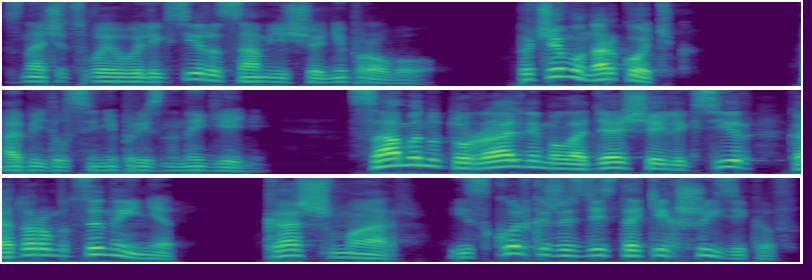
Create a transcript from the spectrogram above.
значит, своего эликсира сам еще не пробовал. «Почему наркотик?» — обиделся непризнанный гений. «Самый натуральный молодящий эликсир, которому цены нет». «Кошмар! И сколько же здесь таких шизиков?»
